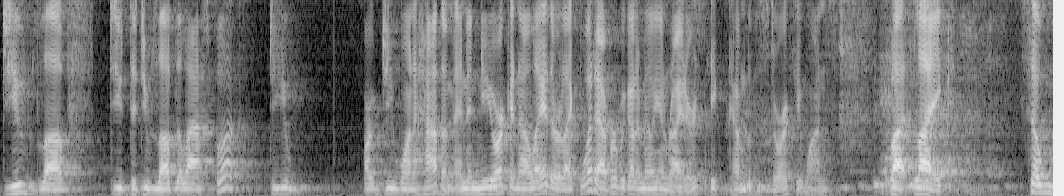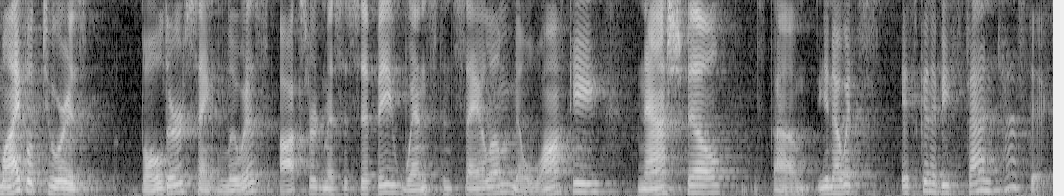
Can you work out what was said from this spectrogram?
"Do you love? Do you, did you love the last book? Do you?" Or do you want to have them? And in New York and LA, they're like, whatever, we got a million writers. He can come to the store if he wants. But like, so my book tour is Boulder, St. Louis, Oxford, Mississippi, Winston-Salem, Milwaukee, Nashville. Um, you know, it's it's going to be fantastic.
